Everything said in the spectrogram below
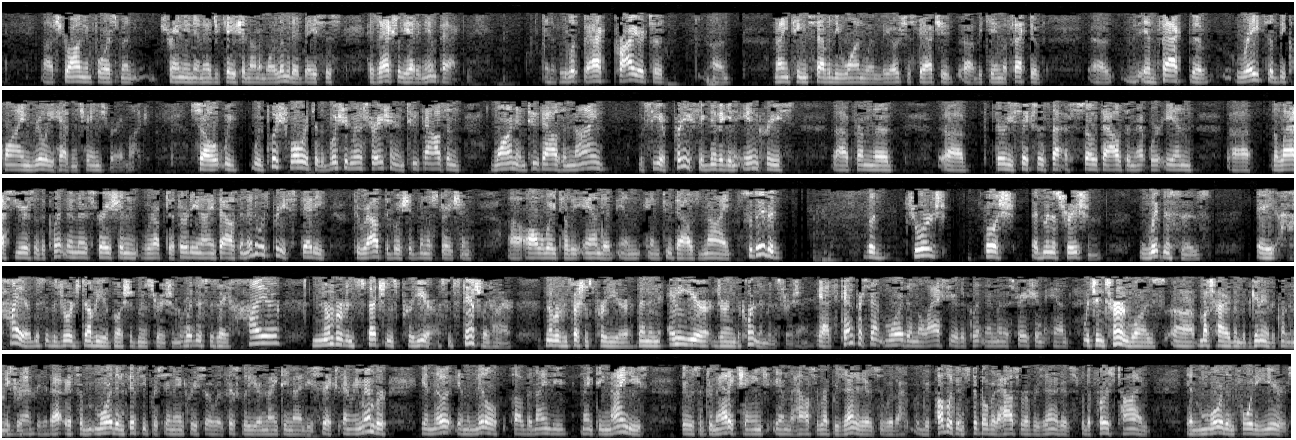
uh, strong enforcement, training, and education on a more limited basis has actually had an impact. And if we look back prior to uh, 1971, when the OSHA statute uh, became effective, uh, in fact, the rates of decline really hadn't changed very much. So we we pushed forward to the Bush administration in 2001 and 2009. We see a pretty significant increase uh, from the uh, 36 or so thousand that were in uh, the last years of the Clinton administration. We're up to 39,000, and it was pretty steady throughout the Bush administration uh, all the way till the end at, in in 2009. So, David, the George Bush administration witnesses a higher. This is the George W. Bush administration. Witnesses a higher number of inspections per year, substantially higher number of inspections per year than in any year during the Clinton administration. Yeah, it's 10% more than the last year of the Clinton administration, and which in turn was uh, much higher than the beginning of the Clinton administration. Exactly, that it's a more than 50% increase over the fiscal year 1996. And remember, in the in the middle of the 90, 1990s, there was a dramatic change in the House of Representatives, where the Republicans took over the House of Representatives for the first time in more than 40 years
